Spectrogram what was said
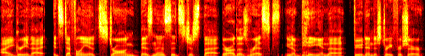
I agree that it's definitely a strong business. It's just that there are those risks, you know, being in the food industry for sure.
